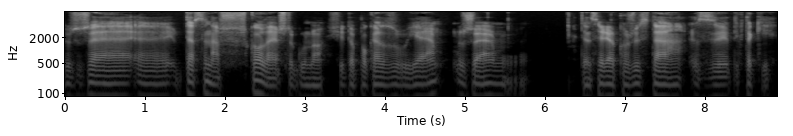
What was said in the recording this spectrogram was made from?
że e, ta scena w szkole szczególnie się to pokazuje, że ten serial korzysta z tych takich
